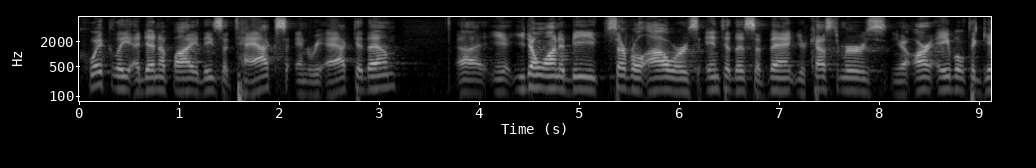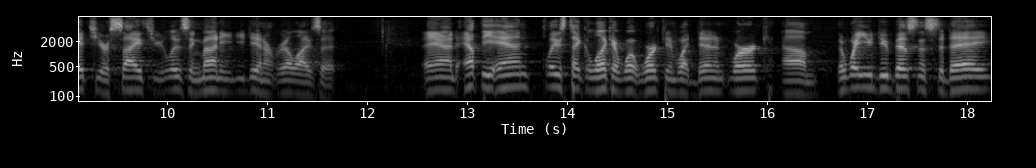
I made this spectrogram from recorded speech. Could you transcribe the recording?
quickly identify these attacks and react to them. Uh, you, you, don't want to be several hours into this event. Your customers you know, aren't able to get to your sites. You're losing money and you didn't realize it. And at the end, please take a look at what worked and what didn't work. Um, the way you do business today,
